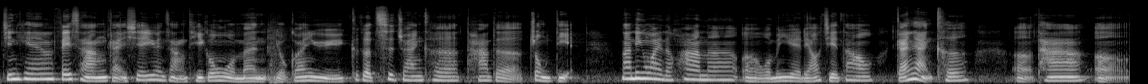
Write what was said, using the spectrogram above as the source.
今天非常感谢院长提供我们有关于各个次专科它的重点。那另外的话呢，呃，我们也了解到感染科。呃，它呃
